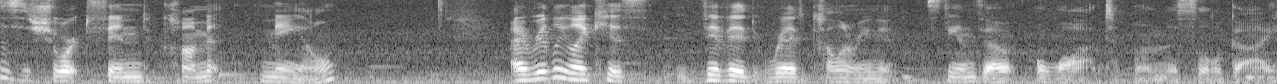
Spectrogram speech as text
This is a short-finned comet male. I really like his vivid red coloring. It stands out a lot on this little guy.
